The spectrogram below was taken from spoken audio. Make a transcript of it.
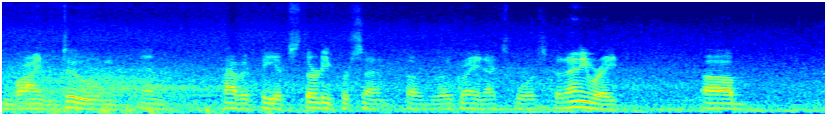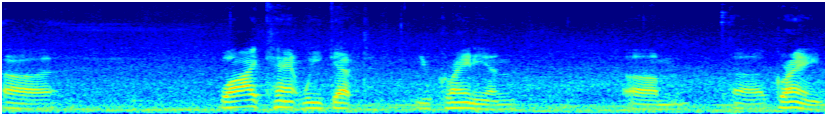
combine the two and, and have it be its 30% of the grain exports. But at any rate, um, uh, why can't we get Ukrainian um, uh, grain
